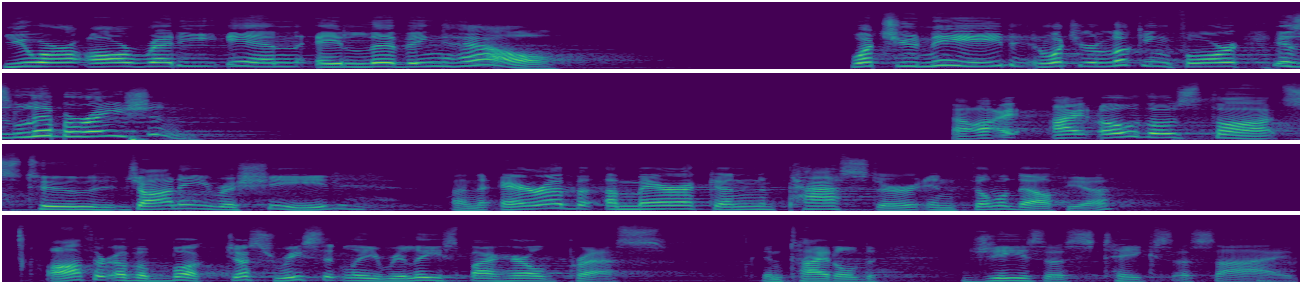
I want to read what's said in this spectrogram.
You are already in a living hell. What you need and what you're looking for is liberation. Now, I, I owe those thoughts to Johnny Rashid, an Arab American pastor in Philadelphia, author of a book just recently released by Herald Press entitled Jesus Takes a Side.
